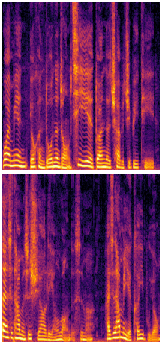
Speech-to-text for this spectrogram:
外面有很多那种企业端的 ChatGPT，但是他们是需要联网的，是吗？还是他们也可以不用？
